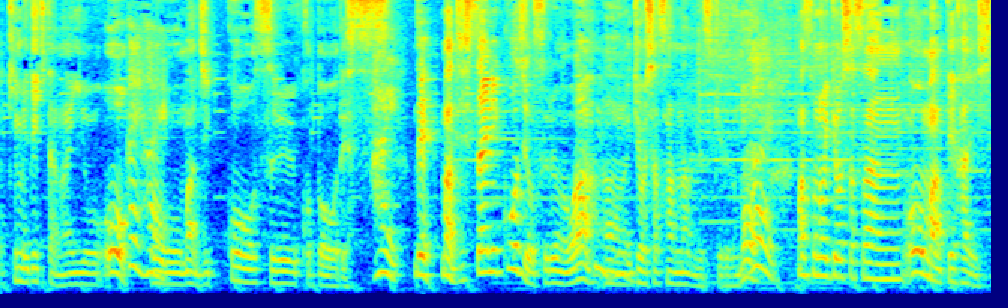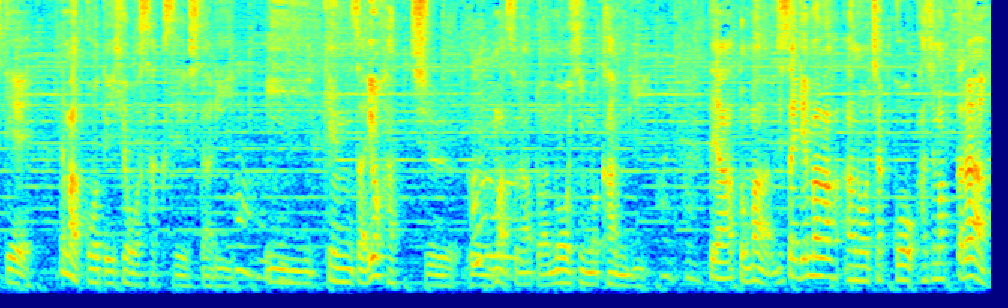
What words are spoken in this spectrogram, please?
ー決めてきた内容を、はいはい。まあ、実行することです、はい。で、まあ、実際に工事をするのは、うんうん。業者さんなんですけれども、はい。まあ、その業者さんをまあ手配してで、まあ、工程表を作成したり、うんいい建材を発注、あー。まあ、その後は納品の管理。はいであとまあ実際現場があの着工始まったら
